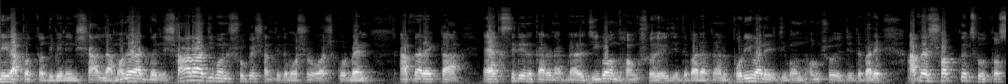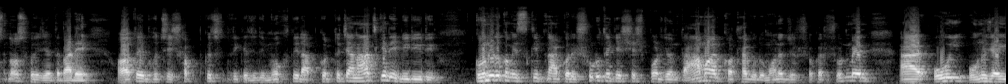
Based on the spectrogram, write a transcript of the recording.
নিরাপত্তা দিবেন, ইনশাআল্লাহ। মনে রাখবেন, সারা জীবন সুখে শান্তিতে বসবাস করবেন। আপনার একটা অ্যাক্সিডেন্টের কারণে আপনার জীবন ধ্বংস হয়ে যেতে পারে, আপনার পরিবারের জীবন ধ্বংস হয়ে যেতে পারে, আপনার সব কিছু তছনছ হয়ে যেতে পারে। অতএব হচ্ছে সব কিছু থেকে যদি মুক্তি লাভ করতে চান, আজকের এই ভিডিওটি কোনো রকম স্কিপ না করে শুরু থেকে শেষ পর্যন্ত আমার কথাগুলো মনোযোগ সহকারে শুনবেন আর ওই অনুযায়ী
